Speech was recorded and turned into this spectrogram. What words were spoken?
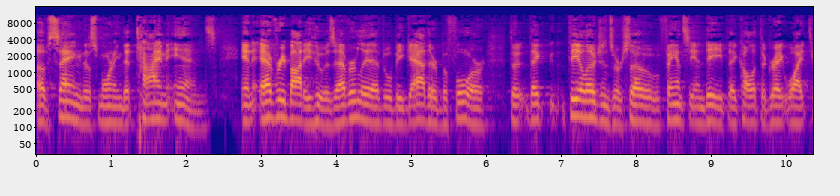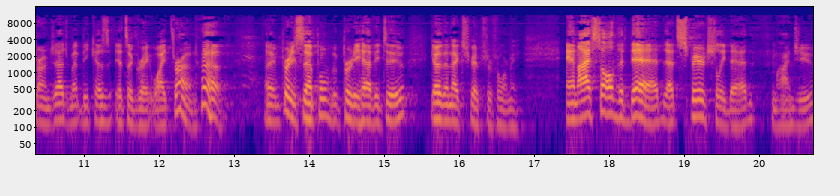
of saying this morning that time ends, and everybody who has ever lived will be gathered before. The they, theologians are so fancy and deep, they call it the Great White Throne Judgment because it's a great white throne. I mean, pretty simple, but pretty heavy too. Go to the next scripture for me. And I saw the dead, that's spiritually dead, mind you,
